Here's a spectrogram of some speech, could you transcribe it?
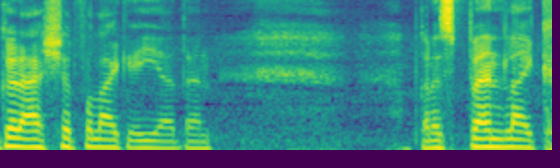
good ass shit for like a year then. I'm gonna spend like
